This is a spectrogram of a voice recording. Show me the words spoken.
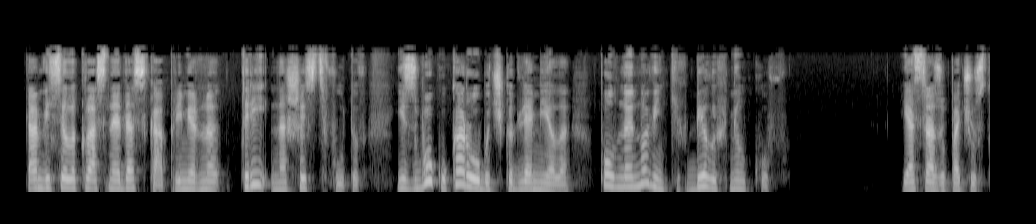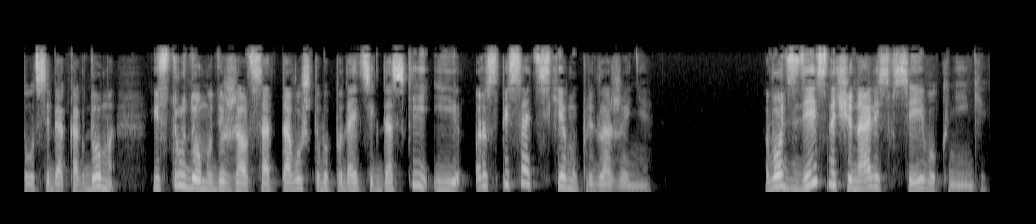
Там висела классная доска, примерно 3 на 6 футов, и сбоку коробочка для мела, полная новеньких белых мелков. Я сразу почувствовал себя как дома и с трудом удержался от того, чтобы подойти к доске и расписать схему предложения. Вот здесь начинались все его книги.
